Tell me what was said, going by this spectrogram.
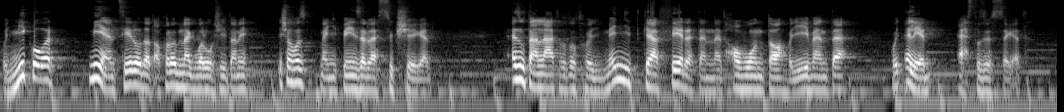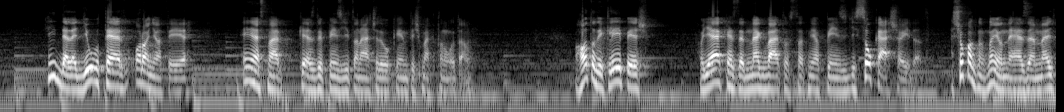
hogy mikor, milyen célodat akarod megvalósítani, és ahhoz mennyi pénzre lesz szükséged. Ezután láthatod, hogy mennyit kell félretenned havonta vagy évente, hogy elérd ezt az összeget. Hidd el, egy jó terv aranyat ér. Én ezt már kezdő pénzügyi tanácsadóként is megtanultam. A hatodik lépés, hogy elkezded megváltoztatni a pénzügyi szokásaidat. Ez sokaknak nagyon nehezen megy,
